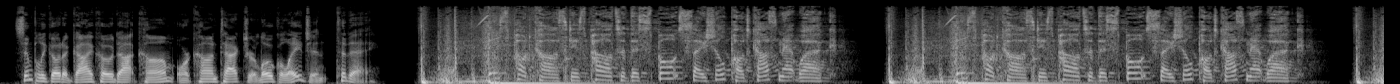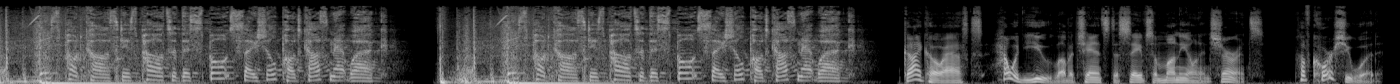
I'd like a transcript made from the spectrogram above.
Simply go to geico.com or contact your local agent today. This podcast is part of the Sports Social Podcast Network. This podcast is part of the Sports Social Podcast Network. This podcast is part of the Sports Social Podcast Network. This podcast is part of the Sports Social Podcast Network. Geico asks, How would you love a chance to save some money on insurance? Of course you would.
